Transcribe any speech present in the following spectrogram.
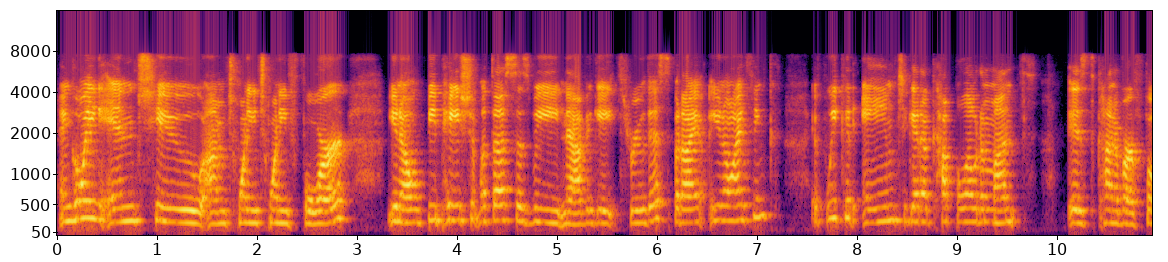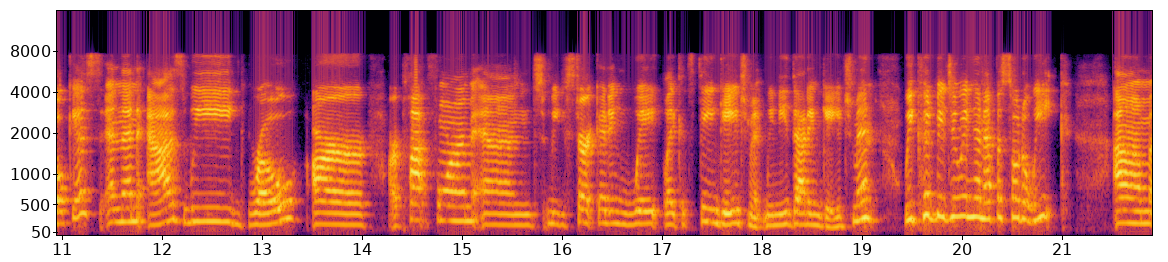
and going into um 2024. You know, be patient with us as we navigate through this. But I, you know, I think if we could aim to get a couple out a month is kind of our focus and then as we grow our our platform and we start getting weight like it's the engagement we need that engagement we could be doing an episode a week um,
